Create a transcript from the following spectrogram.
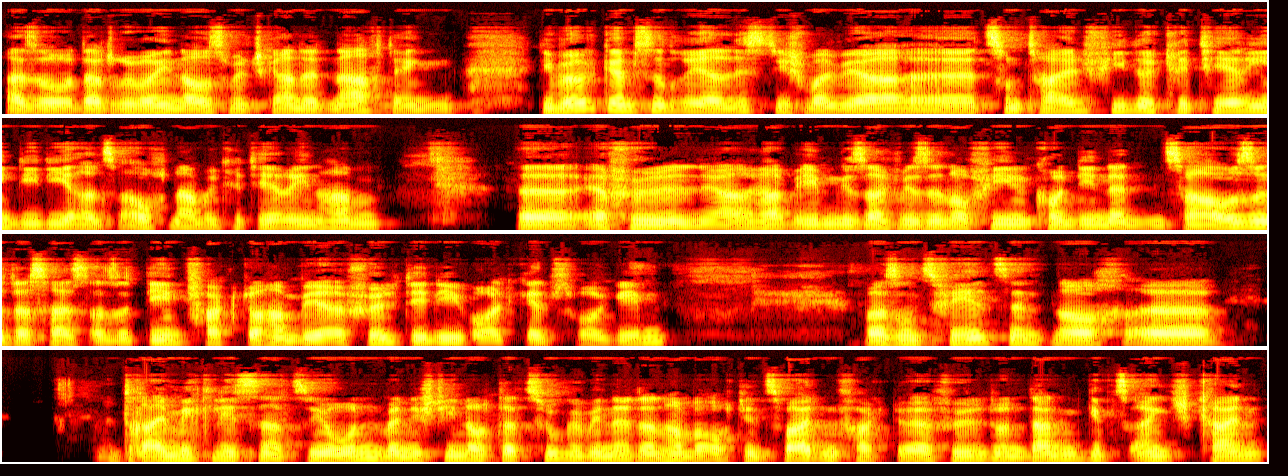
Also darüber hinaus will ich gar nicht nachdenken. Die World Games sind realistisch, weil wir äh, zum Teil viele Kriterien, die die als Aufnahmekriterien haben, äh, erfüllen. Ja, ich habe eben gesagt, wir sind auf vielen Kontinenten zu Hause. Das heißt also, den Faktor haben wir erfüllt, den die World Games vorgeben. Was uns fehlt, sind noch äh, drei Mitgliedsnationen. Wenn ich die noch dazu gewinne, dann haben wir auch den zweiten Faktor erfüllt und dann gibt es eigentlich kein,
